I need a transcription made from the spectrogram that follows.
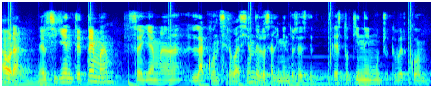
Ahora, el siguiente tema se llama la conservación de los alimentos. Este, esto tiene mucho que ver con,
